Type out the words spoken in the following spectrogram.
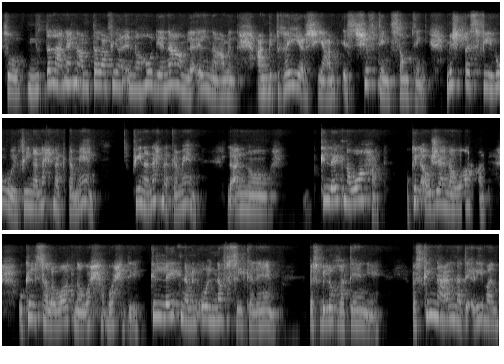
so نطلع نحن عم نطلع فيهم إنه هودي نعم لإلنا عم عم بتغير شيء عم shifting something. مش بس في هو فينا نحن كمان. فينا نحن كمان. لأنه كلياتنا واحد وكل أوجاعنا واحد وكل صلواتنا وحدة. كلياتنا بنقول نفس الكلام بس بلغة تانية. بس كلنا عنا تقريبا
